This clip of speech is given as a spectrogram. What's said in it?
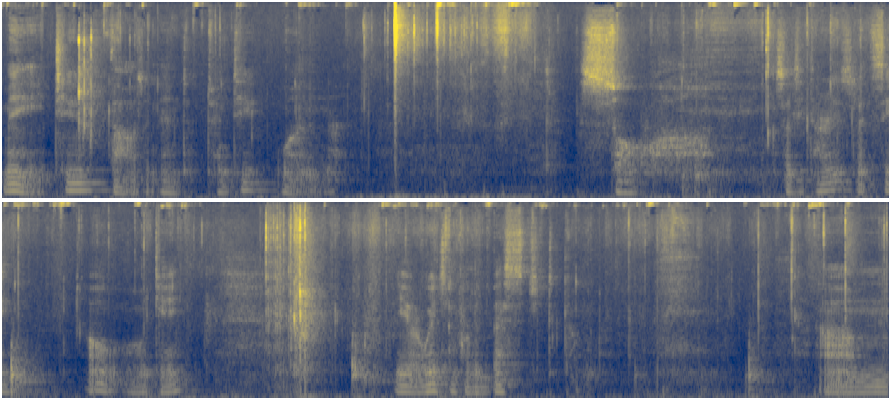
May 2021. So, Sagittarius, let's see. Oh, okay. You are waiting for the best. Um,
